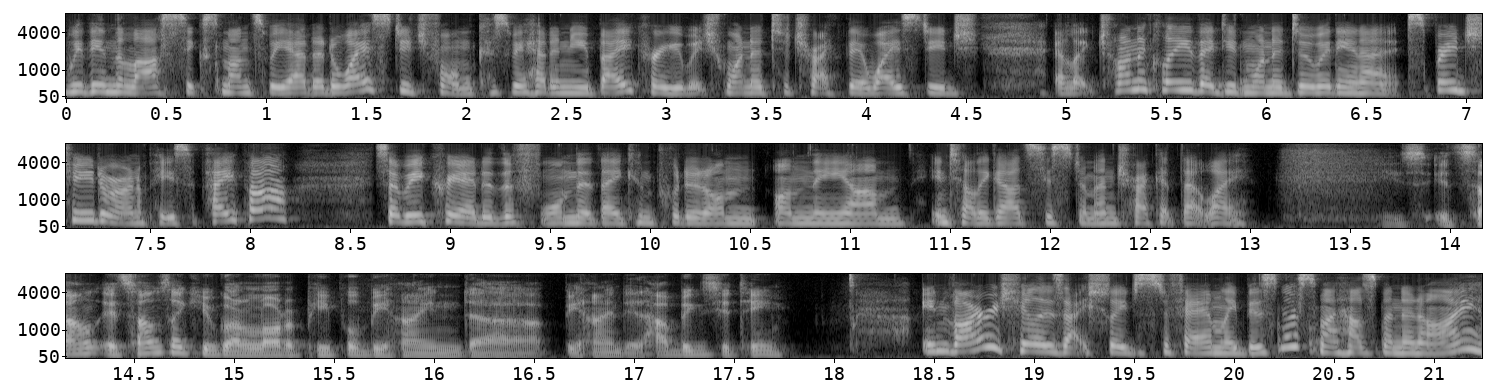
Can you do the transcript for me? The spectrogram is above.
within the last six months, we added a wastage form because we had a new bakery which wanted to track their wastage electronically. They didn't want to do it in a spreadsheet or on a piece of paper. So we created the form that they can put it on, on the um, IntelliGuard system and track it that way. It sounds it sounds like you've got a lot of people behind uh, behind it. How big's your team? EnviroChill is actually just a family business, my husband and I.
